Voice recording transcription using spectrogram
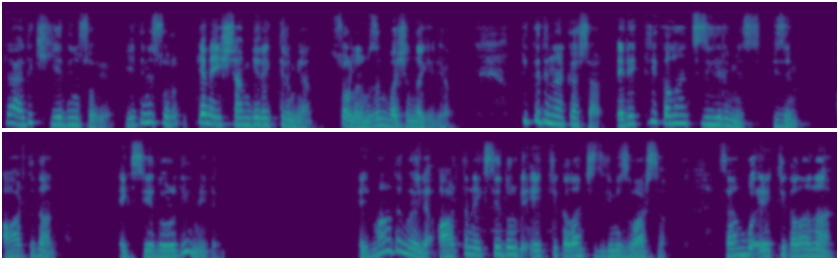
Geldik 7. soruya. 7. soru gene işlem gerektirmeyen sorularımızın başında geliyor. Dikkat edin arkadaşlar. Elektrik alan çizgilerimiz bizim artıdan eksiye doğru değil miydi? E, madem öyle artan eksiye doğru bir elektrik alan çizgimiz varsa sen bu elektrik alana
